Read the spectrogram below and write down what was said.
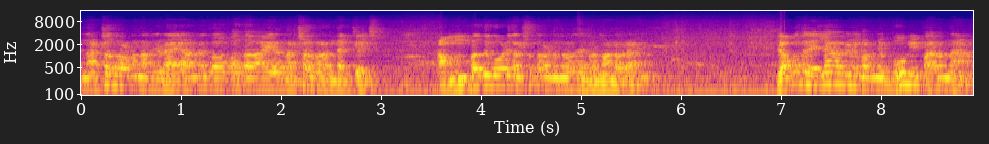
നക്ഷത്രം ഉണ്ടെന്ന് അറിഞ്ഞൂടെ? അയാളുടെ പത്തോ പത്തായിരം നക്ഷത്രമാണ് ധരിച്ചു വെച്ചു. അമ്പത് കോടി നക്ഷത്രമുണ്ടെന്ന് പറഞ്ഞ ബ്രഹ്മാണ്ടവരാണ്. ലോകത്തിൽ എല്ലാവരും പറഞ്ഞു ഭൂമി പരന്നാണ്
